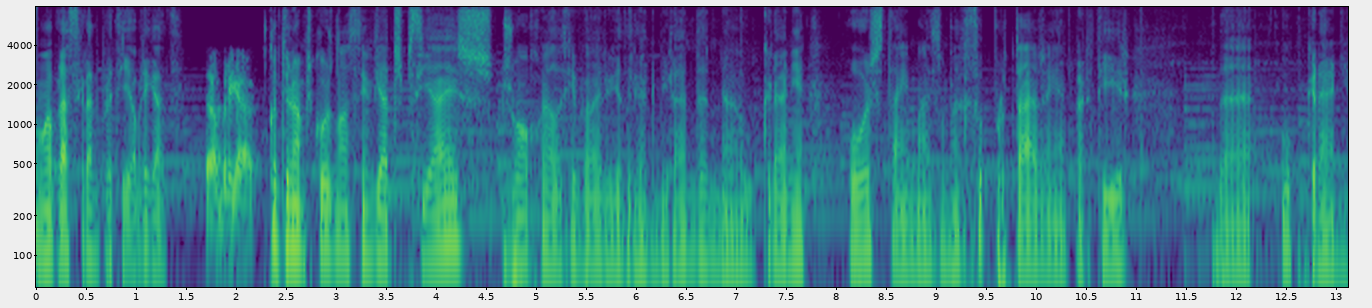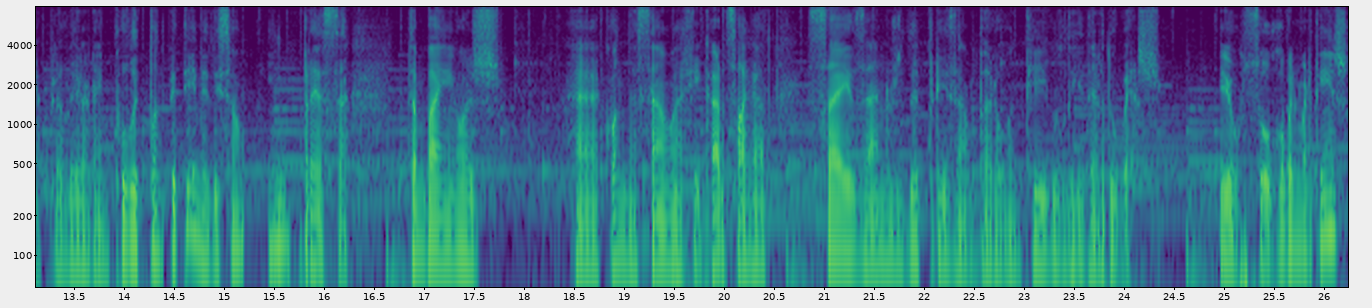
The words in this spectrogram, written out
um abraço grande para ti. Obrigado. Obrigado. Continuamos com os nossos enviados especiais, João Ruela Ribeiro e Adriano Miranda, na Ucrânia. Hoje tem mais uma reportagem a partir da Ucrânia para ler em público.pt na edição impressa. Também hoje a condenação a Ricardo Salgado, seis anos de prisão para o antigo líder do BES. Eu sou o Ruben Martins,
